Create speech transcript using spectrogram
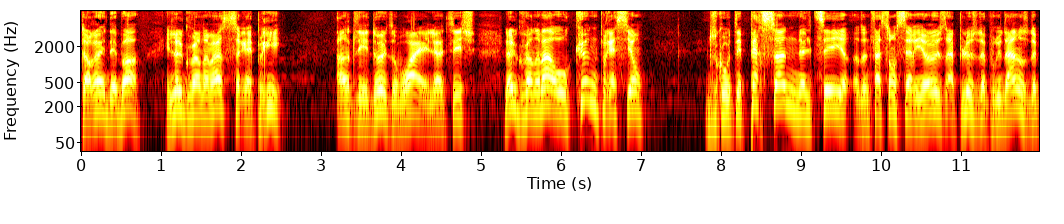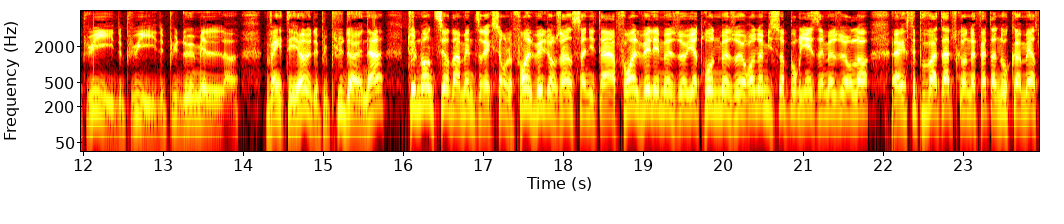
t'aurais un débat. Et là, le gouvernement serait pris entre les deux, dire ouais, là, tu là, le gouvernement a aucune pression du côté, personne ne le tire d'une façon sérieuse à plus de prudence depuis, depuis, depuis 2021, depuis plus d'un an. Tout le monde tire dans la même direction. Il faut enlever l'urgence sanitaire, faut enlever les mesures. Il y a trop de mesures. On a mis ça pour rien, ces mesures-là. Euh, c'est épouvantable ce qu'on a fait à nos commerces.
